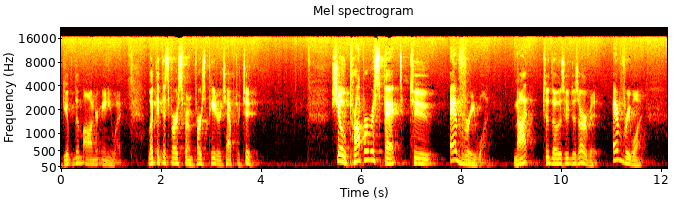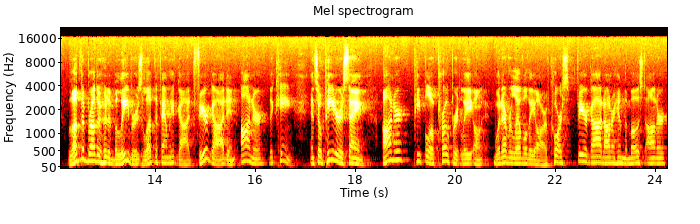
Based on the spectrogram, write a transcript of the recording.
give them honor anyway. Look at this verse from 1 Peter chapter 2. Show proper respect to everyone, not to those who deserve it. Everyone. Love the brotherhood of believers, love the family of God, fear God, and honor the king. And so Peter is saying, honor people appropriately on whatever level they are. Of course, fear God, honor Him the most, honor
